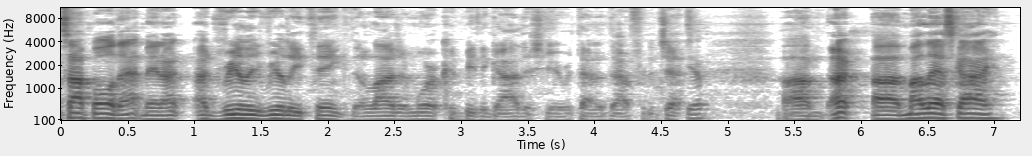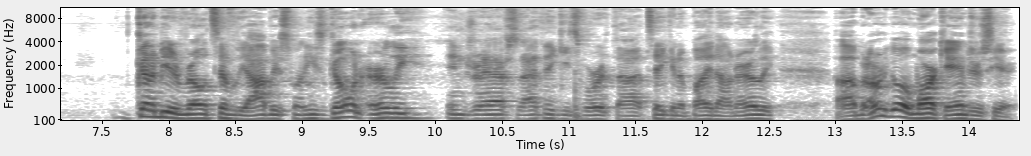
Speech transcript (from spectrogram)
on top of all that, man, I, I really, really think that Elijah Moore could be the guy this year, without a doubt, for the Jets. Yep. Um, all right, uh, my last guy, going to be a relatively obvious one. He's going early in drafts, and I think he's worth uh, taking a bite on early. Uh, but I'm going to go with Mark Andrews here.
